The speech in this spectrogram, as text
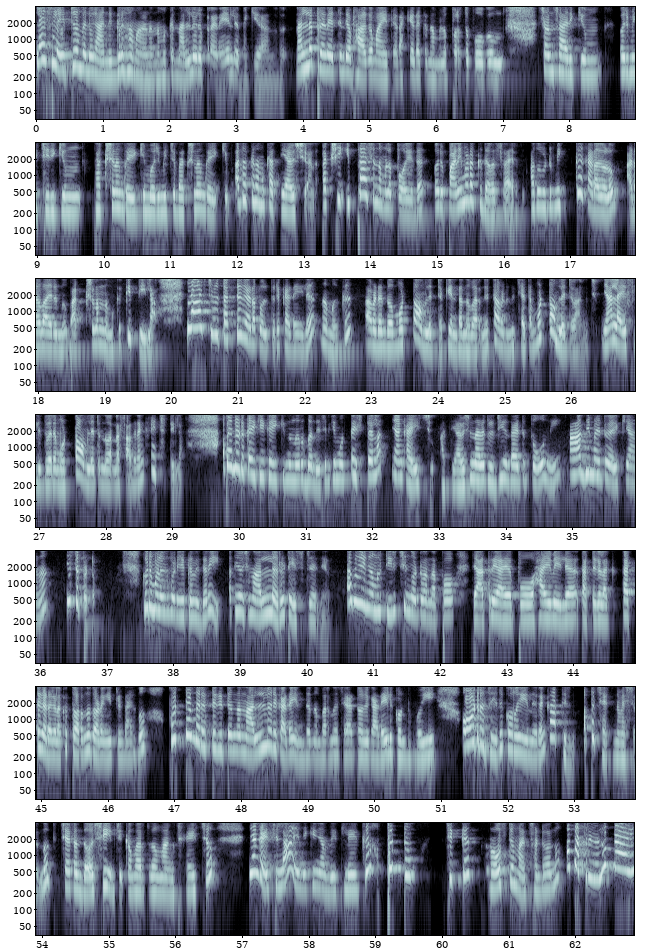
ലൈഫിൽ ഏറ്റവും വലിയൊരു അനുഗ്രഹമാണ് നമുക്ക് നല്ലൊരു പ്രണയം ലഭിക്കുക എന്നത്. നല്ല പ്രണയത്തിന്റെ ഭാഗമായിട്ട് ഇടക്കിടക്ക് നമ്മൾ പുറത്തു പോകും സംസാരിക്കും ഒരുമിച്ചിരിക്കും ഭക്ഷണം കഴിക്കും ഒരുമിച്ച് ഭക്ഷണം കഴിക്കും. അതൊക്കെ നമുക്ക് അത്യാവശ്യമാണ്. പക്ഷേ ഇപ്രാവശ്യം നമ്മൾ പോയത് ഒരു പണിമുടക്ക് ദിവസമായിരുന്നു. അതുകൊണ്ട് മിക്ക കടകളും അടവായിരുന്നു. ഭക്ഷണം നമുക്ക് കിട്ടിയില്ല. ലാസ്റ്റ് ഒരു തട്ടുകട പോലത്തെ ഒരു കടയിൽ നമുക്ക് അവിടെ എന്തോ മുട്ട ഓംലെറ്റ് ഒക്കെ ഉണ്ടെന്ന് പറഞ്ഞിട്ട് അവിടെ നിന്ന് ചേട്ടൻ മുട്ട ഓംലെറ്റ് വാങ്ങിച്ചു. ഞാൻ ലൈഫിൽ ഇതുവരെ മുട്ട ഓംലെറ്റ് എന്ന് പറഞ്ഞ സാധനം കഴിച്ചിട്ടില്ല. അപ്പൊ എന്നോട് കഴിക്കി കഴിക്കുന്ന നിർബന്ധിച്ച്. എനിക്ക് മുട്ട ഇഷ്ടമല്ല ഞാൻ കഴിച്ചു. അത്യാവശ്യം നല്ല രുചി ഉണ്ടായിട്ട് തോന്നി. ആദ്യമായിട്ട് കഴിക്കുകയാണ് ഇഷ്ടപ്പെട്ടു. കുരുമുളക് പൊടിയൊക്കെ വിതറി അത്യാവശ്യം നല്ലൊരു ടേസ്റ്റ് തന്നെയാണ്. അത് കഴിഞ്ഞ് നമ്മൾ തിരിച്ചിങ്ങോട്ട് വന്നപ്പോൾ രാത്രിയായപ്പോൾ ഹൈവേയിൽ തട്ടുകളൊക്കെ തട്ടുകടകളൊക്കെ തുറന്നു തുടങ്ങിയിട്ടുണ്ടായിരുന്നു. പുട്ടും പെരട്ട് കിട്ടുന്ന നല്ലൊരു കടയുണ്ടെന്നും പറഞ്ഞ് ചേട്ടൻ ഒരു കടയിൽ കൊണ്ടുപോയി ഓർഡർ ചെയ്ത് കുറേ നേരം കാത്തിരുന്നു. അപ്പം ചേട്ടന് വിശന്നു. ചേട്ടൻ ദോശയും ചിക്കൻ വറുത്തതും വാങ്ങിച്ച് കഴിച്ചു. ഞാൻ കഴിച്ചില്ല. എനിക്ക് ഞാൻ വീട്ടിലേക്ക് പുട്ടും ചിക്കൻ റോസ്റ്റും വാങ്ങിച്ചുകൊണ്ട് വന്നു. അപ്പം അത്രയേ ഉള്ളൂ. ബൈ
